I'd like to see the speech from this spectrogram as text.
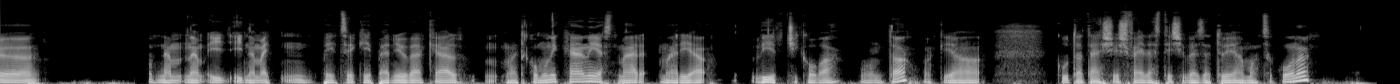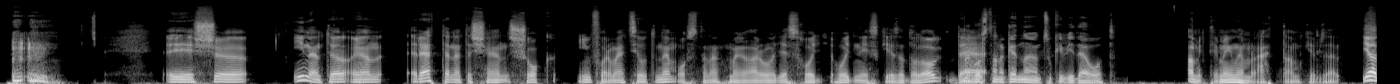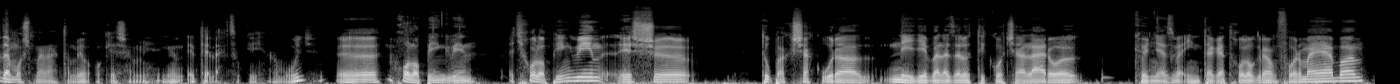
nem, nem, így, így nem egy PC képernyővel kell majd kommunikálni, ezt már Mária Vircsikova mondta, aki a kutatási és fejlesztési vezetője a Macokónak. és innentől olyan rettenetesen sok információt nem osztanak meg arról, hogy ez hogy, hogy néz ki ez a dolog, de... Megosztanak egy nagyon cuki videót. Amit én még nem láttam, képzel. Ja, de most már láttam, jó, oké, semmi. Igen, én tényleg cuki, amúgy. Ö, holopingvin. Egy holopingvin, és ö, Tupac Shakur a négy évvel ezelőtti kocselláról könnyezve integet hologram formájában.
